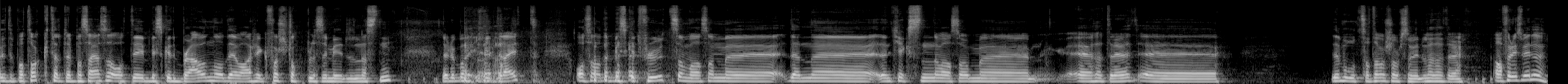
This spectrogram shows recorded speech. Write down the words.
ute på tokt, på seg, så åt de biscuit brown, og det var slik forstoppelsesmiddel nesten. Der du bare ikke dreit. Og så hadde biscuit fruit, som var som eh, den, eh, den kjeksen var som eh, Hva heter det? Det motsatte av det? Avføringsmiddel.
